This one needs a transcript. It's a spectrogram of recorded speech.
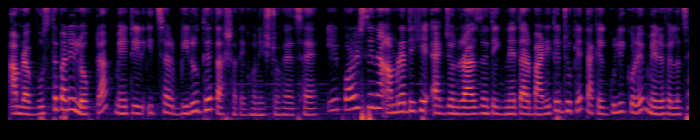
আমরা বুঝতে পারি লোকটা মেয়েটির ইচ্ছার বিরুদ্ধে তার সাথে ঘনিষ্ঠ হয়েছে। এরপরের সিনে আমরা দেখি একজন রাজনৈতিক নেতার বাড়িতে ঢুকে তাকে গুলি করে মেরে ফেলেছে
